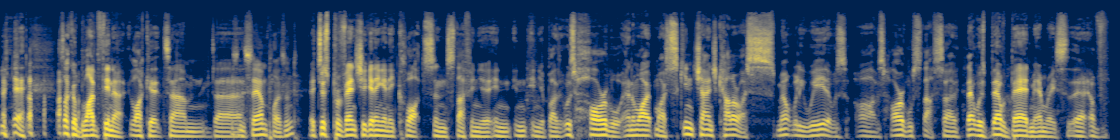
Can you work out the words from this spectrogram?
yeah, it's like a blood thinner. Like it um, uh, doesn't sound pleasant. It just prevents you getting any clots and stuff in your in, in, in your blood. It was horrible, and my, my skin changed colour. I smelt really weird. It was oh, it was horrible stuff. So that was that were bad memories uh, of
